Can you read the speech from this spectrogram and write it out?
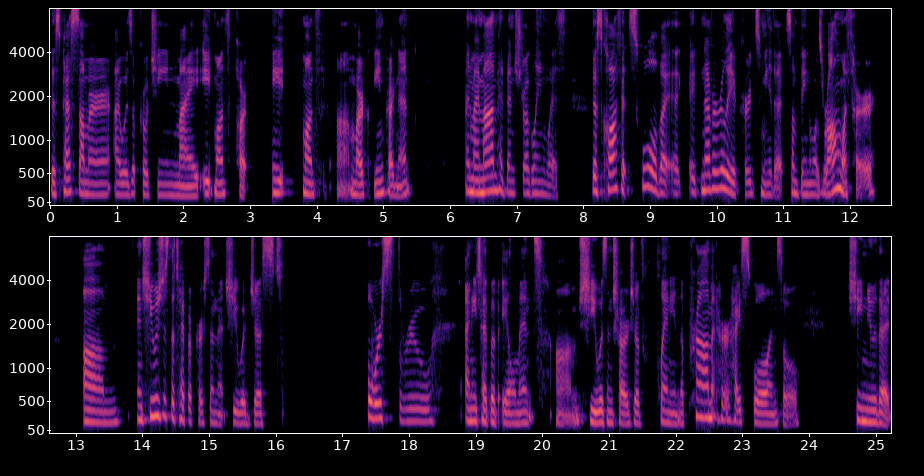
this past summer, I was approaching my eight month part eight month uh, mark being pregnant, and my mom had been struggling with this cough at school, but it, it never really occurred to me that something was wrong with her. Um, and she was just the type of person that she would just force through any type of ailment. Um, she was in charge of planning the prom at her high school. And so she knew that,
